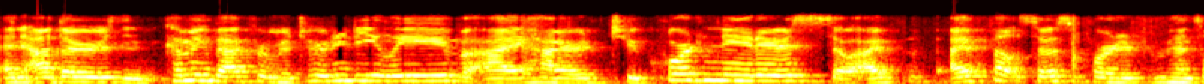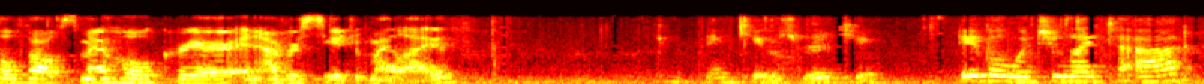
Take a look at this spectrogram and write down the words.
and others and coming back from maternity leave I hired two coordinators so I've I've felt so supported from Hensel Phelps my whole career and every stage of my life. Thank you, thank you. Abel, would you like to add?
